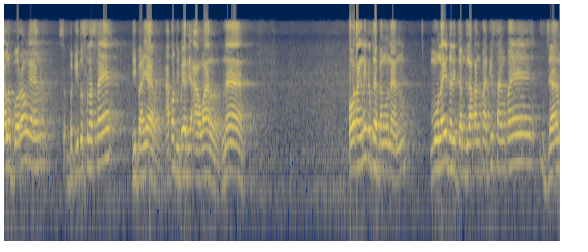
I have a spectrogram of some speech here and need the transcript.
Kalau borongan begitu selesai dibayar atau dibayar di awal. Nah, orang ini kerja bangunan mulai dari jam 8 pagi sampai jam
